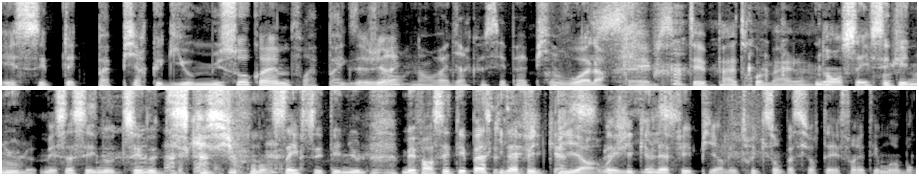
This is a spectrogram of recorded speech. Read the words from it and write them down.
et c'est peut-être pas pire que Guillaume Musso quand même. Faudrait pas exagérer. Non, non, on va dire que c'est pas pire. Voilà. Safe, c'était pas trop mal. Non, Safe c'était nul, mais ça c'est notre, discussion. Non, Safe c'était nul. Mais enfin, c'était pas ce qu'il a fait de pire. Efficace. il a fait pire. Les trucs qui sont passés sur TF1 étaient moins bons.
